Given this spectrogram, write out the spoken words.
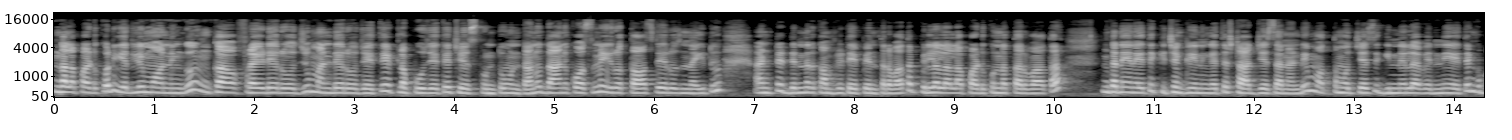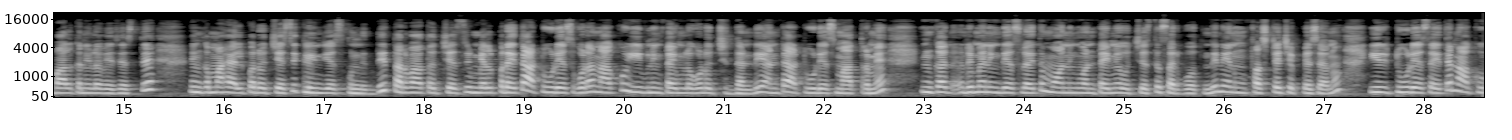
ఇంకా అలా పడుకొని ఎర్లీ మార్నింగ్ ఇంకా ఫ్రైడే రోజు మండే రోజు అయితే ఇట్లా పూజ అయితే చేసుకుంటూ ఉంటాను. దానికోసమే ఈరోజు థర్స్డే రోజు నైట్ అంటే డిన్నర్ కంప్లీట్ అయిపోయిన తర్వాత పిల్లలు అలా పడుకున్న తర్వాత ఇంకా నేనైతే కిచెన్ క్లీనింగ్ అయితే స్టార్ట్ చేశానండి. మొత్తం వచ్చేసి గిన్నెలు అవన్నీ అయితే ఇంకా బాల్కనీలో వేసేస్తే ఇంకా మా హెల్పర్ వచ్చేసి క్లీన్ చేసుకునిద్ది. తర్వాత వచ్చేసి హెల్పర్ అయితే ఆ టూ డేస్ కూడా నాకు ఈవినింగ్ టైంలో కూడా వచ్చిద్దండి. అంటే ఆ టూ డేస్ మాత్రమే. ఇంకా రిమైనింగ్ డేస్లో అయితే మార్నింగ్ వన్ టైమే వచ్చేస్తే సరిపోతుంది. నేను ఫస్టే చెప్పేశాను. ఈ టూ డేస్ అయితే నాకు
